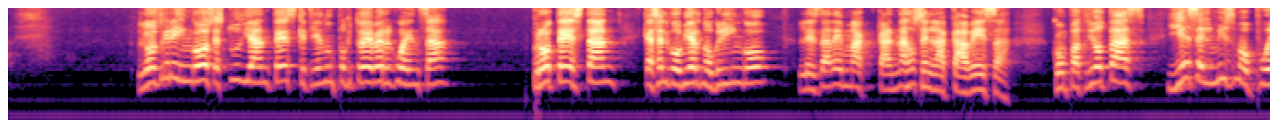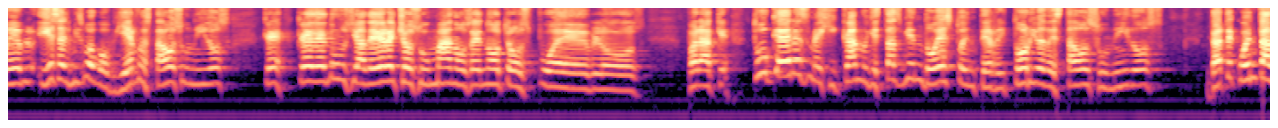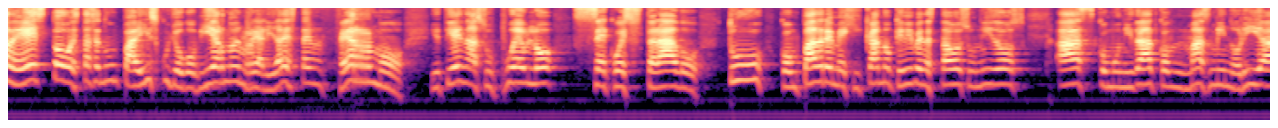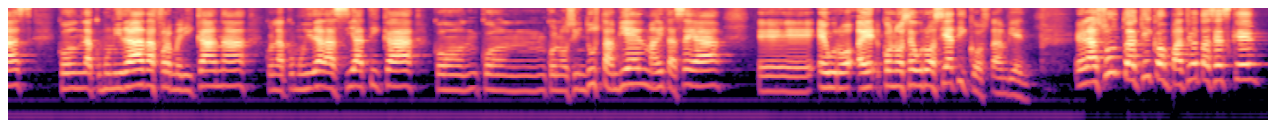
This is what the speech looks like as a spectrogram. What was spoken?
Los gringos, estudiantes que tienen un poquito de vergüenza, protestan, ¿qué hace el gobierno gringo? Les da de macanazos en la cabeza. Compatriotas, y es el mismo pueblo, y es el mismo gobierno de Estados Unidos que, que denuncia derechos humanos en otros pueblos. Para que tú que eres mexicano y estás viendo esto en territorio de Estados Unidos, Date cuenta de esto, estás en un país cuyo gobierno en realidad está enfermo y tiene a su pueblo secuestrado. Tú, compadre mexicano que vive en Estados Unidos, haz comunidad con más minorías, con la comunidad afroamericana, con la comunidad asiática, con, los hindús también, maldita sea, eh, eh, con los euroasiáticos también. El asunto aquí, compatriotas, es que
